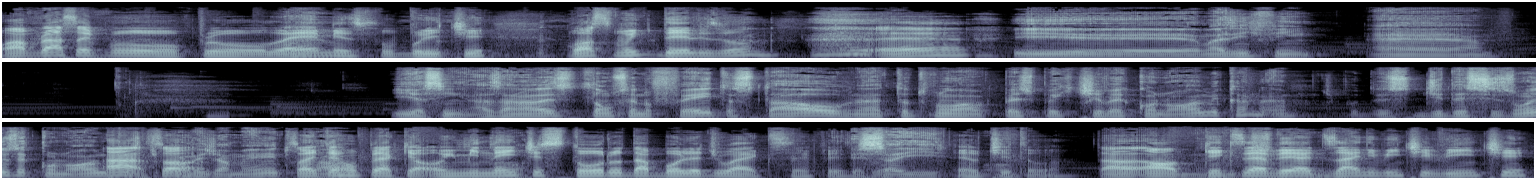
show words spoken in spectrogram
Um abraço aí pro, pro Lemes, pro Buriti. Gosto muito deles, viu? É. E, mas enfim, é... e assim, as análises estão sendo feitas tal, né? Tanto por uma perspectiva econômica, né? Tipo, de, de decisões econômicas, Ah, de só- planejamento. Só tal. interromper aqui, ó. O iminente estouro da bolha de UX. Aqui. aí. É o título. Tá? Ó, quem quiser ver é Design 2020.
